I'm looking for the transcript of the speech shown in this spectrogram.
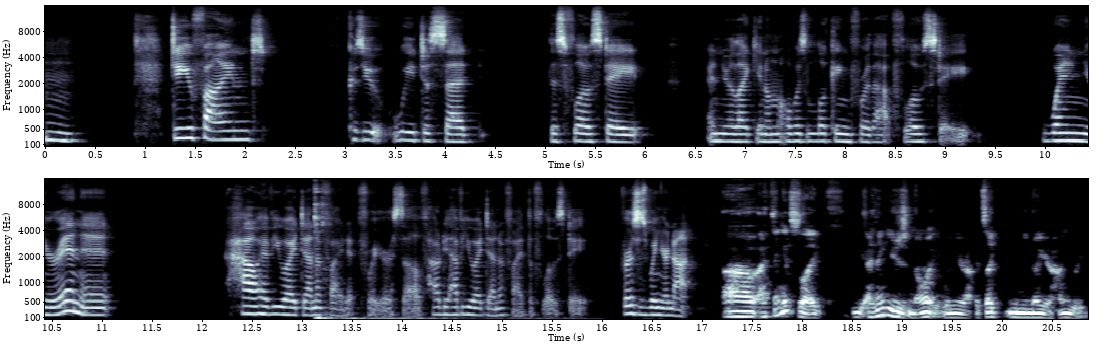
Mm. Do you find because you we just said this flow state and you're like you know i'm always looking for that flow state when you're in it how have you identified it for yourself how do have you identified the flow state versus when you're not uh, i think it's like i think you just know it when you're it's like when you know you're hungry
